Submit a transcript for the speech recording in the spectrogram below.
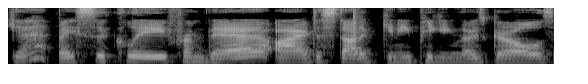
yeah, basically from there, I just started guinea pigging those girls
